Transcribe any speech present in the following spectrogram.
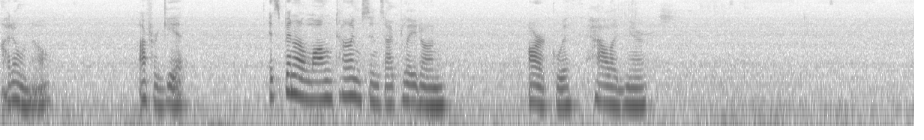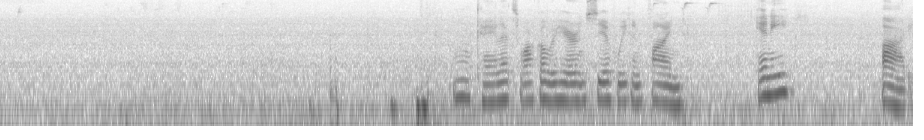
I don't know. I forget. It's been a long time since I played on Ark with Haladmer. Okay, let's walk over here and see if we can find any body.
